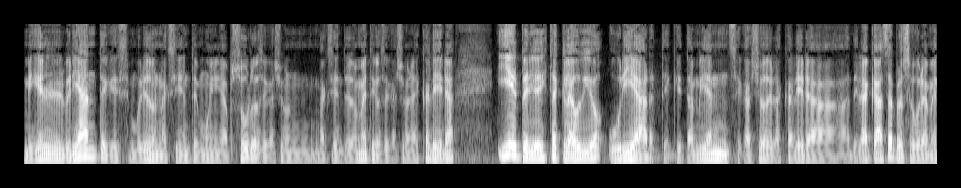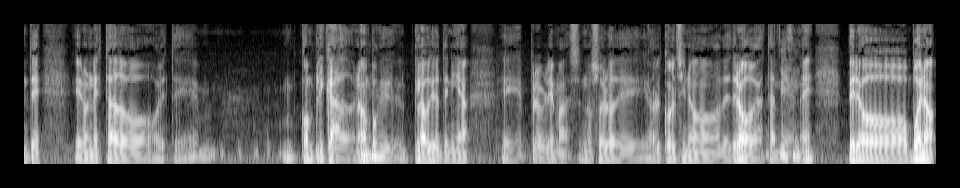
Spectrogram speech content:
Miguel Briante, que se murió de un accidente muy absurdo, se cayó en un accidente doméstico, se cayó en la escalera, y el periodista Claudio Uriarte, que también se cayó de la escalera de la casa, pero seguramente en un estado este, complicado, ¿no? Porque Claudio tenía eh, problemas no solo de alcohol, sino de drogas también. Sí, sí. ¿eh? Pero bueno,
